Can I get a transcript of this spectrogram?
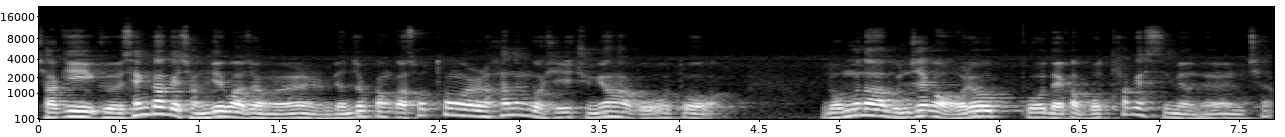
자기 그 생각의 전개 과정을 면접관과 소통을 하는 것이 중요하고 또 너무나 문제가 어렵고 내가 못하겠으면은 차-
